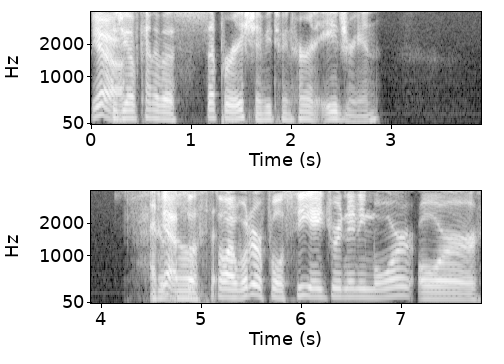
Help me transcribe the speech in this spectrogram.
yeah. because you have kind of a separation between her and Adrian. I don't yeah, know so, if the, so I wonder if we'll see Adrian anymore, or,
